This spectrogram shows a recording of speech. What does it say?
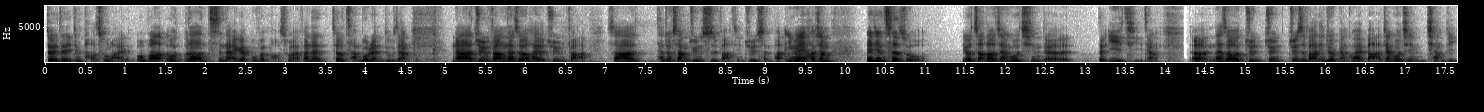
对对，已经跑出来了，我不知道，我不知道是哪一个部分跑出来，反正就惨不忍睹这样。那军方那时候还有军法，是他他就上军事法庭去审判，因为好像那间厕所有找到江国庆的的遗体，这样，呃，那时候军军军事法庭就赶快把江国庆枪毙。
